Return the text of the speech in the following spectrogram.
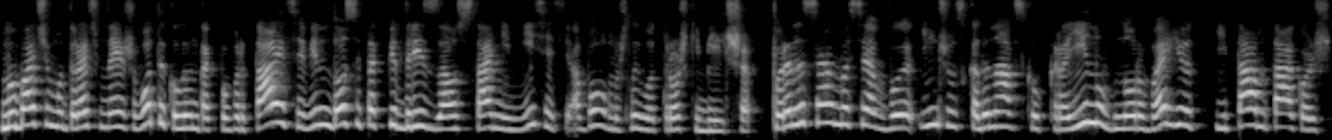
Ми бачимо, до речі, в неї животи, коли він так повертається. Він досить так підріс за останні місяці, або, можливо, трошки більше. Перенесемося в іншу скандинавську країну, в Норвегію, і там також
